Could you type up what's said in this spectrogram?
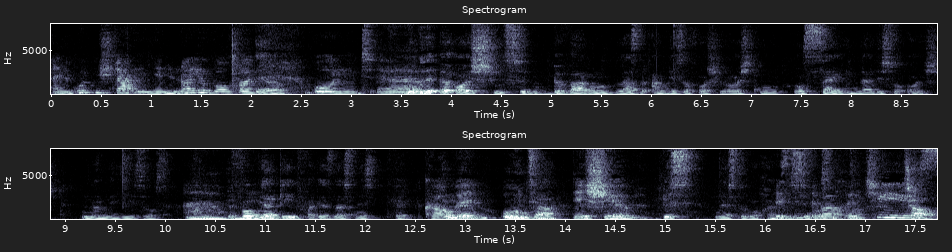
einen guten Start in eine neue Woche. Ja. Und äh, Möge er euch schützen, bewahren, lasst Angst auf euch leuchten und sei gnädig zu euch. Im Namen Jesus. Amen. Bevor wir gehen, vergesst das nicht. Wir Kommen unter den Schirm. Bis nächste Woche. bis nächste Woche. Tschüss. Ciao.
